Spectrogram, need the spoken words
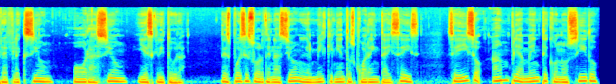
reflexión, oración y escritura. Después de su ordenación en el 1546, se hizo ampliamente conocido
